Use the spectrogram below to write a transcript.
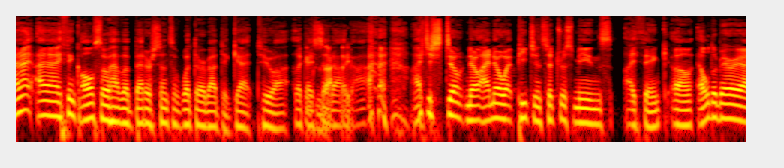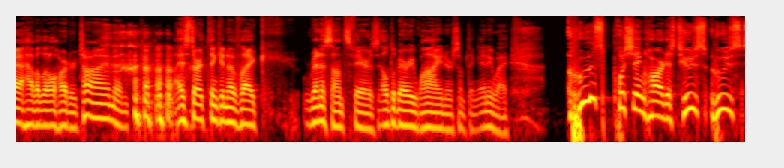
And I, and I think also have a better sense of what they're about to get too. Uh, like exactly. I said, I, I, just don't know. I know what peach and citrus means. I think uh, elderberry. I have a little harder time, and I start thinking of like Renaissance fairs, elderberry wine or something. Anyway, who's pushing hardest? Who's who's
